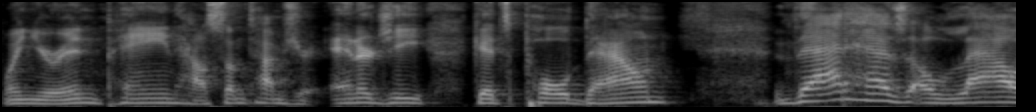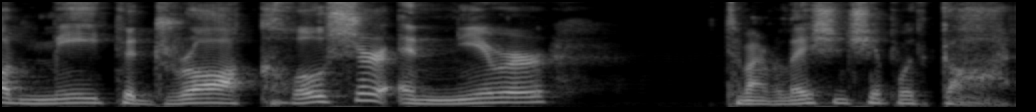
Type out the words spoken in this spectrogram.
when you're in pain, how sometimes your energy gets pulled down, that has allowed me to draw closer and nearer to my relationship with God.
